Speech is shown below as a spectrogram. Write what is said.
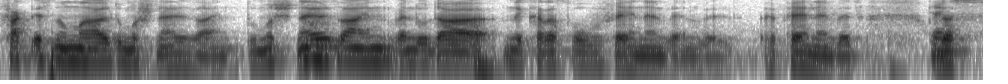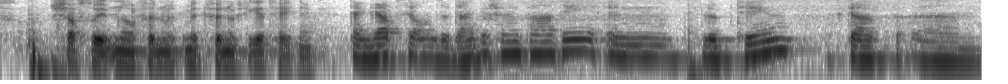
Fakt ist nun mal, du musst schnell sein. Du musst schnell mhm. sein, wenn du da eine Katastrophe verhindern, werden will, äh, verhindern willst. Und dann, das schaffst du eben nur mit vernünftiger Technik. Dann gab es ja unsere Dankeschön-Party in Lübten. Es gab ähm,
